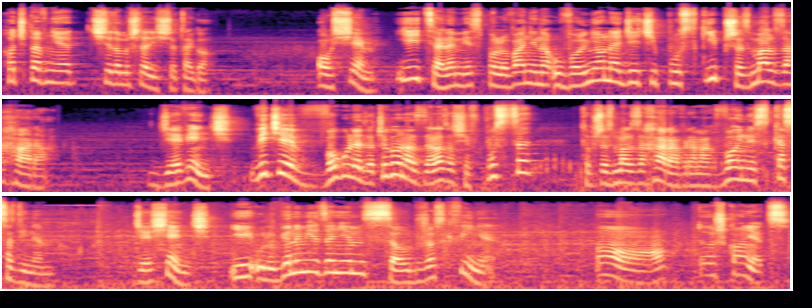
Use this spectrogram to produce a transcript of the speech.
choć pewnie się domyśleliście tego. 8. Jej celem jest polowanie na uwolnione dzieci pustki przez Malzahara. 9. Wiecie w ogóle dlaczego ona znalazła się w pustce? To przez Malzahara w ramach wojny z Kasadinem. 10. Jej ulubionym jedzeniem są brzoskwinie. O, to już koniec.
